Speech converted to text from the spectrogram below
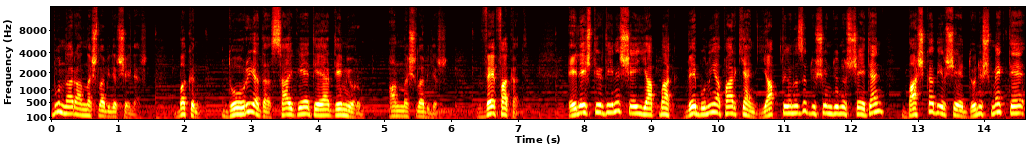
Bunlar anlaşılabilir şeyler. Bakın doğru ya da saygıya değer demiyorum. Anlaşılabilir. Ve fakat eleştirdiğiniz şeyi yapmak ve bunu yaparken yaptığınızı düşündüğünüz şeyden başka bir şeye dönüşmek de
